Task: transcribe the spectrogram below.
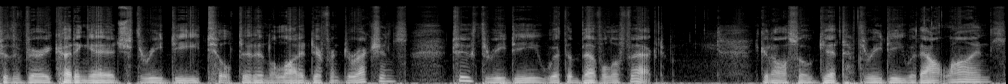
to the very cutting edge 3D tilted in a lot of different directions to 3D with a bevel effect. You can also get 3D with outlines,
